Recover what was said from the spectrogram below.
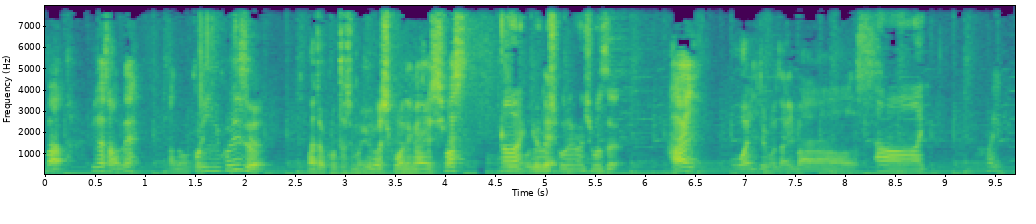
まあ、皆さんね、あの、こりに懲りず、また今年もよろしくお願いします。あ。はい。よろしくお願いします。はい。終わりでございます。はーい。はい。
